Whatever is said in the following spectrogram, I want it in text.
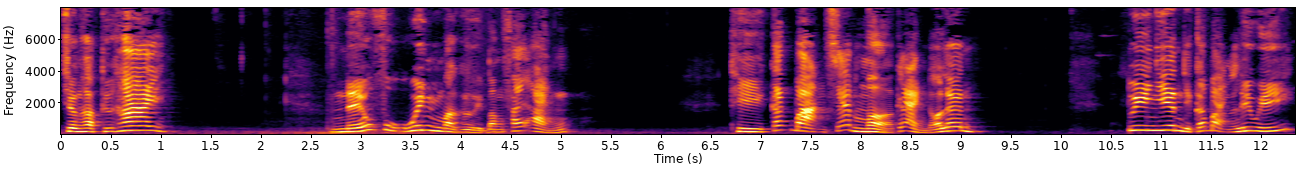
trường hợp thứ hai, nếu phụ huynh mà gửi bằng file ảnh thì các bạn sẽ mở cái ảnh đó lên. Tuy nhiên thì các bạn lưu ý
